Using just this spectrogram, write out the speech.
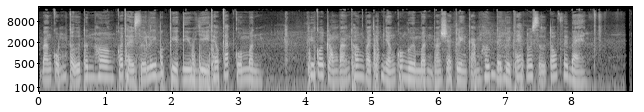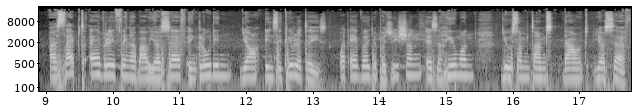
Bạn cũng tự tin hơn, có thể xử lý bất kỳ điều gì theo cách của mình. Khi coi trọng bản thân và chấp nhận con người mình, bạn sẽ truyền cảm hứng để người khác đối xử tốt với bạn. Accept everything about yourself, including your insecurities. Whatever your position as a human, you sometimes doubt yourself.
